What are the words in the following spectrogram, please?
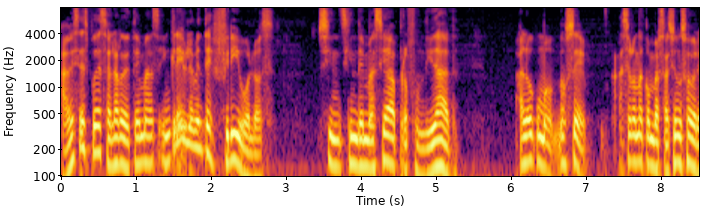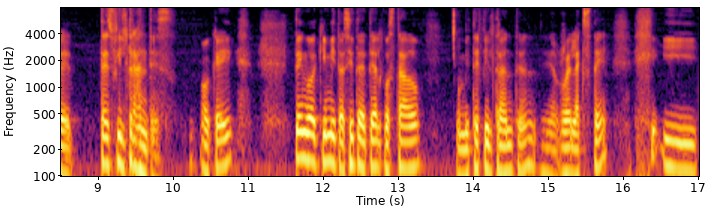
A veces puedes hablar de temas increíblemente frívolos, sin, sin demasiada profundidad. Algo como, no sé, hacer una conversación sobre test filtrantes, ¿ok? Tengo aquí mi tacita de té al costado, con mi té filtrante, eh, relax té, y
